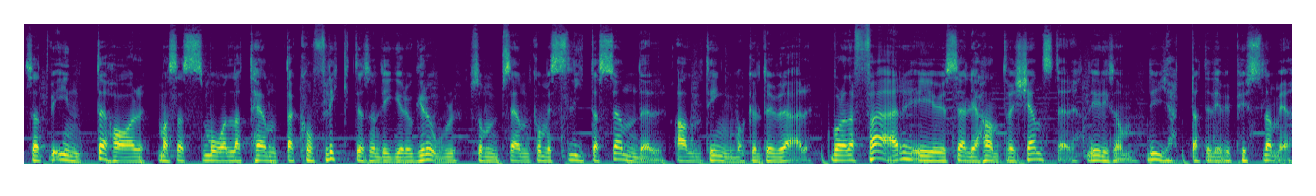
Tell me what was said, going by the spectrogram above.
Så att vi inte har massa små latenta konflikter som ligger och gror. Som sen kommer slita sönder allting vad kultur är. Vår affär är ju att sälja hantverkstjänster. Det är, liksom, det är hjärtat, det är det vi pysslar med.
